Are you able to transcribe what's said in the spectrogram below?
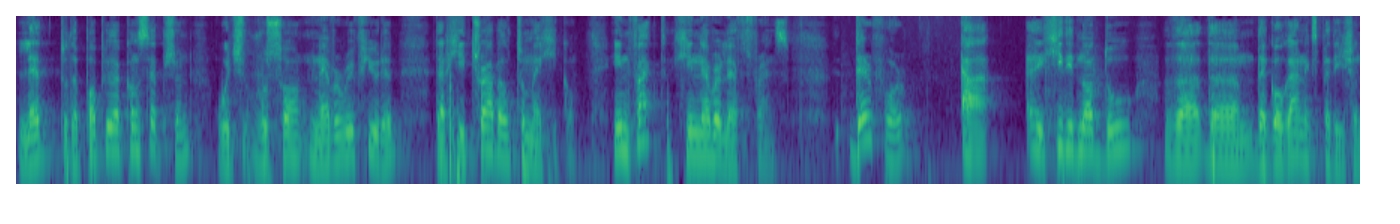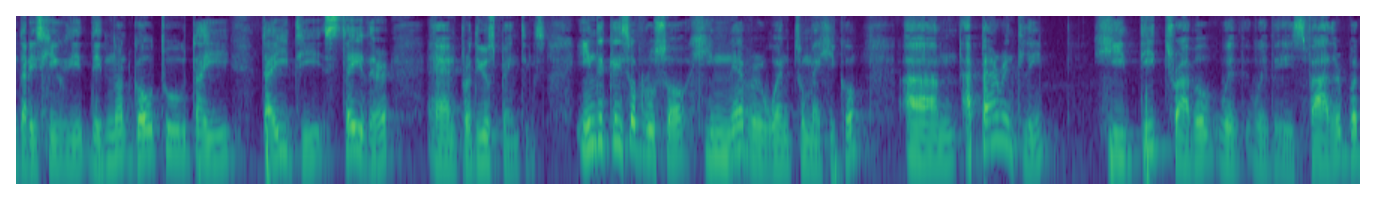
led to the popular conception, which Rousseau never refuted, that he traveled to Mexico. In fact, he never left France. Therefore, uh, he did not do the, the, the Gauguin expedition. That is, he did not go to Tahiti, stay there, and produce paintings. In the case of Rousseau, he never went to Mexico. Um, apparently, he did travel with, with his father, but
